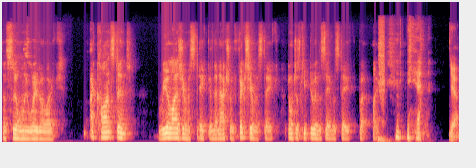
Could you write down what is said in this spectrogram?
That's the only way to like a constant realize your mistake and then actually fix your mistake. Don't just keep doing the same mistake, but like yeah. Yeah.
